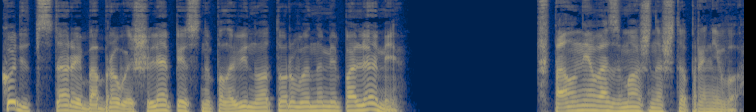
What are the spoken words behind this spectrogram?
Ходит в старой бобровой шляпе с наполовину оторванными полями». «Вполне возможно, что про него».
